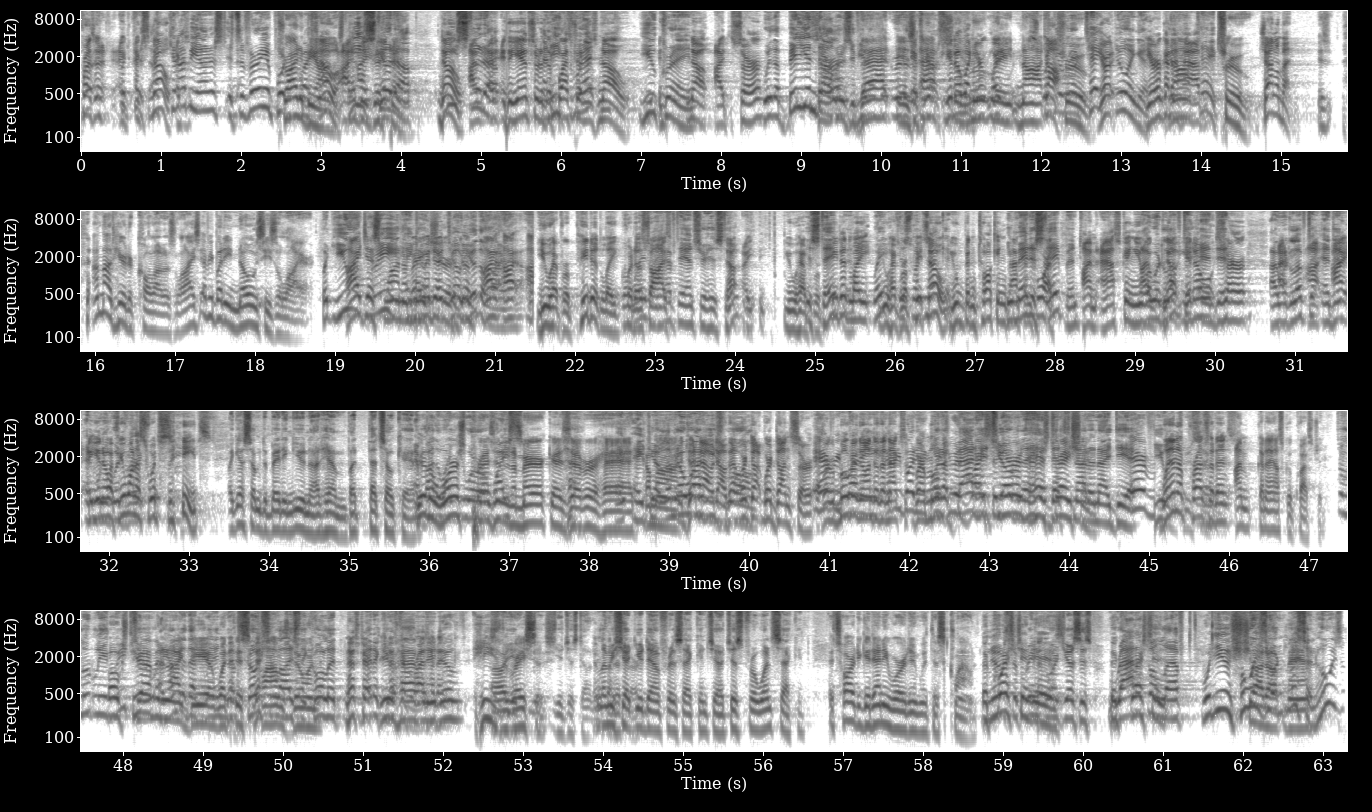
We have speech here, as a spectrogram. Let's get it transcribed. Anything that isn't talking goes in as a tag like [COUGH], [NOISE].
President, But Chris, ex- no, Can I be honest? It's a very important Try to be question. honest. No, I- he I- stood listen. up. No, he stood I- up. I- the answer to and the he question is no. Ukraine. No, I, sir. With a billion Sir, dollars if you that don't get rid is of the you're- know what, you're- wait, not stop. You're on true. tape You're- doing it. you're gonna You're on have- tape. True. Gentlemen, Is, I'm not here to call out his lies. Everybody knows he's a liar. But you I just agree, want to make Joe, sure. Joe, you're the liar. I- I- you have repeatedly Well, wait, I criticized. have to answer his No, statement. I- you have His statement. repeatedly. Wait, you have just repeat. No, you've been talking He back made and a forth. statement. I'm asking you. I would no, love to you know, end it. Sir. I would love to end it, I- and you know, if you want to switch seats, I guess I'm debating you, not him, but that's okay. You're by the way, worst you president vice- America has [LAUGHS] ever had. hey, Come Joe, on. me know why no, no, that, we're done. We're done, sir. we're moving on to the next. We're moving. When you a bat advice hits in you your over the head, that's not an idea. Every- When a present- president, I'm going to ask a question. absolutely agree Folks, agree do you have any and under that idea what this clown's socialized, doing? They call it Mr. You have any President. do? He's Oh, the you- you- racist. You, just don't. Let me shut you down for a second, Joe, just for one second. It's hard to get any word in with this clown. The New question Supreme is, Court Justice, the radical question- left. Will you Who shut is your, up, man? Listen, who is?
